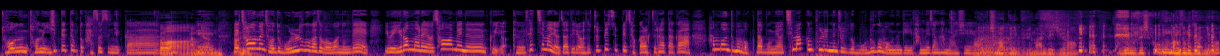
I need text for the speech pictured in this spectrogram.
저는 저는 20대 때부터 갔었으니까. 그거 예. 압류. 근데 처음엔 저도 모르고 가서 먹었는데 왜 이런 말해요. 처음에는 그, 여- 그 새침한 여자들이 와서 쭈삣쭈삣 젓가락질 하다가 한 번 두번 먹다 보면 치마끈 풀리는 줄도 모르고 먹는 게이 당내장상 맛이에요. 아유, 치마끈이 풀리면 안 되죠. 이게 무슨 19금 방송도 아니고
